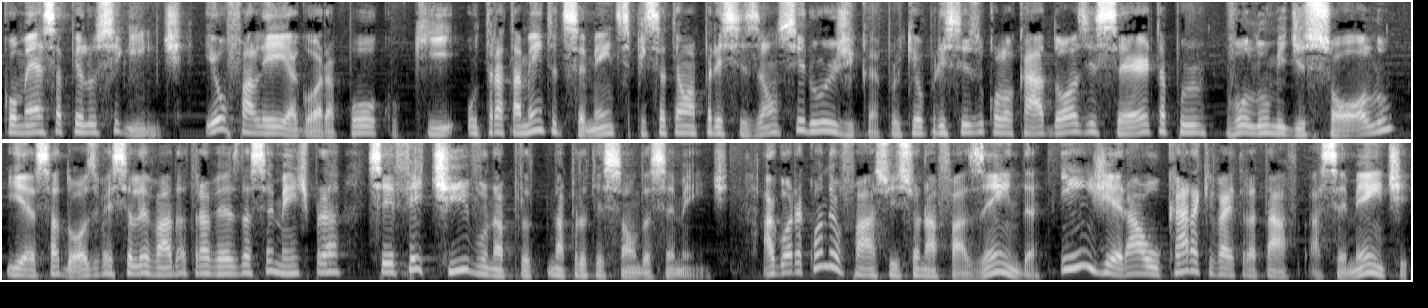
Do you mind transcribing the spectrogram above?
começa pelo seguinte: eu falei agora há pouco que o tratamento de sementes precisa ter uma precisão cirúrgica, porque eu preciso colocar a dose certa por volume de solo e essa dose vai ser levada através da semente para ser efetivo na, na proteção da semente. Agora, quando eu faço isso na fazenda, em geral, o cara que vai tratar a semente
